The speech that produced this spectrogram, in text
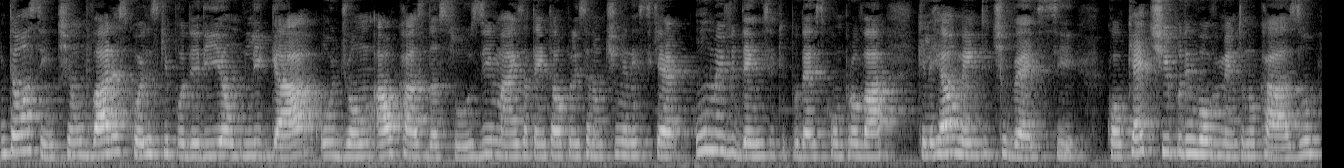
Então, assim, tinham várias coisas que poderiam ligar o John ao caso da Suzy, mas até então a polícia não tinha nem sequer uma evidência que pudesse comprovar que ele realmente tivesse qualquer tipo de envolvimento no caso,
